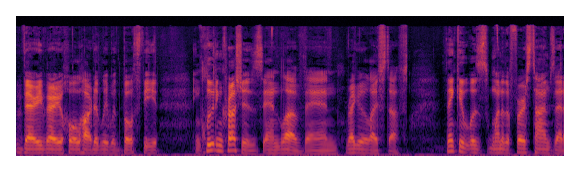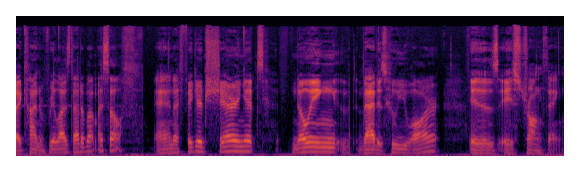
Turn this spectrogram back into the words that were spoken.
very, very wholeheartedly with both feet, including crushes and love and regular life stuff. I think it was one of the first times that I kind of realized that about myself. And I figured sharing it, knowing that is who you are, is a strong thing.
